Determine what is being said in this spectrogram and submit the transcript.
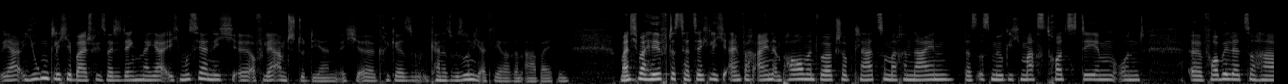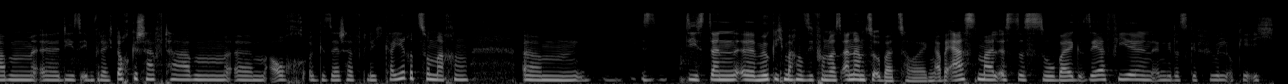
äh, ja, Jugendliche beispielsweise denken, naja, ich muss ja nicht äh, auf Lehramt studieren, ich äh, krieg ja so, kann ja sowieso nicht als Lehrerin arbeiten. Manchmal hilft es tatsächlich einfach, einen Empowerment-Workshop klarzumachen, nein, das ist möglich, mach's trotzdem und äh, Vorbilder zu haben, äh, die es eben vielleicht doch geschafft haben, ähm, auch gesellschaftlich Karriere zu machen, ähm, die es dann äh, möglich machen, sie von was anderem zu überzeugen. Aber erstmal ist es so bei sehr vielen irgendwie das Gefühl, okay, ich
